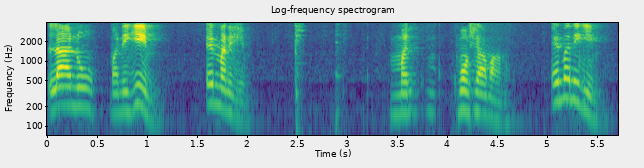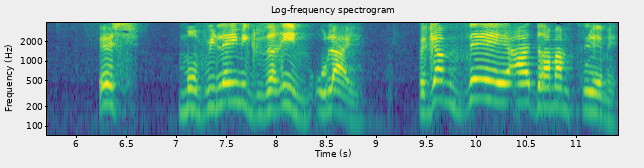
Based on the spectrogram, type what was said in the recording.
לנו מנהיגים. אין מנהיגים. מנ... כמו שאמרנו, אין מנהיגים. יש מובילי מגזרים, אולי, וגם זה עד רמה מסוימת.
